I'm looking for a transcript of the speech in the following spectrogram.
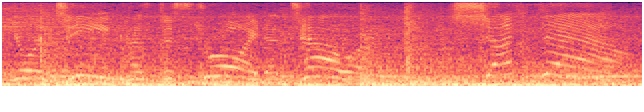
Your team has destroyed a tower! Shut down!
